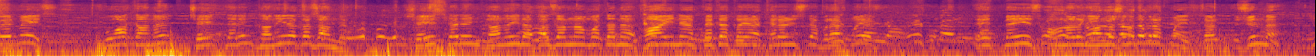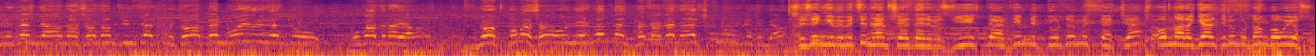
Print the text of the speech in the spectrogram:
vermeyiz. Bu vatanı şehitlerin kanıyla kazandık. Şehitlerin kanıyla kazanılan vatanı haine, PKK'ya, teröriste bırakmayız. Etmeyiz. Onların yandaşını da bırakmayız. Sen üzülme. Diyeceğim ya nasıl adam düzeltti. Tamam ben vereceğim diyor o, o kadına ya. Yok baba sana oy vermem ben. PKK neye çıkıyor dedim ya. Sizin gibi bütün hemşehrilerimiz, yiğitler dimdik durduğu müddetçe işte onlara geldi mi buradan kovuyorsun.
